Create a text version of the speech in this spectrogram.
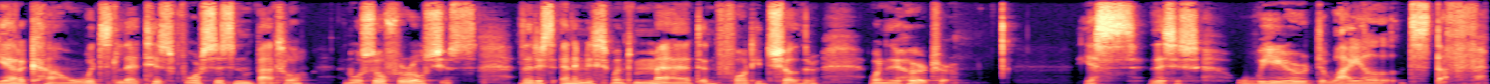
He had a cow which led his forces in battle and was so ferocious that his enemies went mad and fought each other when they heard her. Yes, this is weird, wild stuff.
